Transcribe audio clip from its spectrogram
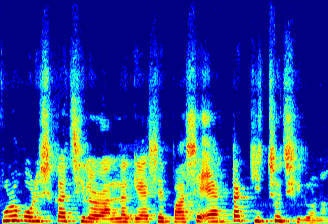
পুরো পরিষ্কার ছিল, রান্না গ্যাসের পাশে একটা কিচ্ছু ছিল না।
